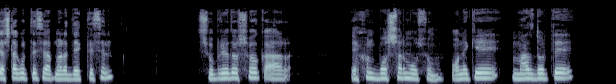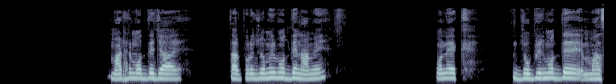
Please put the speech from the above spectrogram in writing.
চেষ্টা করতেছে আপনারা দেখতেছেন। সুপ্রিয় দর্শক, আর এখন বর্ষার মৌসুম। অনেকে মাছ ধরতে মাঠের মধ্যে যায়, তারপরে জমির মধ্যে নামে। অনেক জবরির মধ্যে মাছ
